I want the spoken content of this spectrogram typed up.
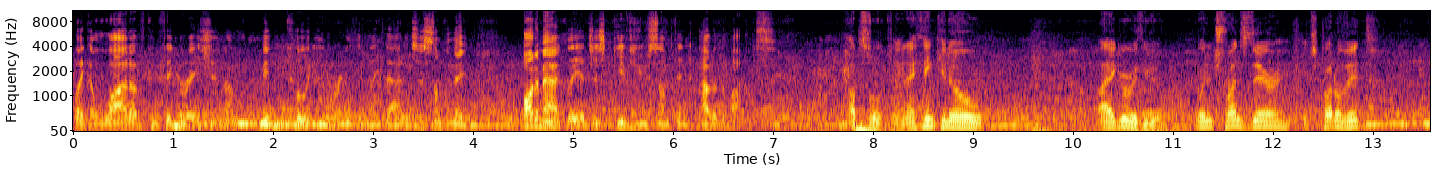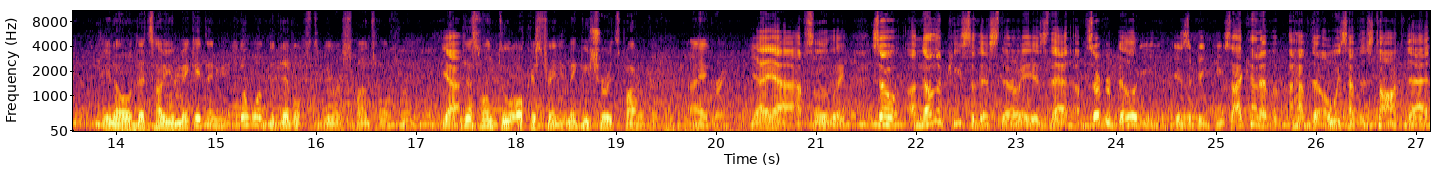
like a lot of configuration, of maybe coding or anything like that. It's just something that automatically it just gives you something out of the box. Absolutely, and I think you know I agree with you when it runs there, it's part of it. You know, that's how you make it, and you don't want the DevOps to be responsible for it. Yeah. You just want to orchestrate it, making sure it's part of it. I agree. Yeah, yeah, absolutely. So another piece of this, though, is that observability is a big piece. I kind of have to always have this talk that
